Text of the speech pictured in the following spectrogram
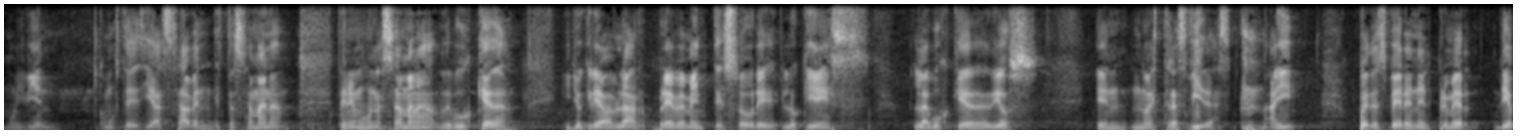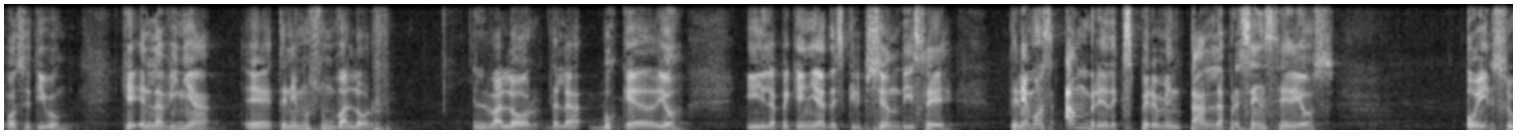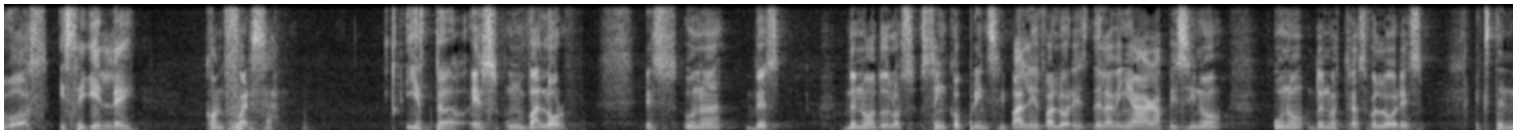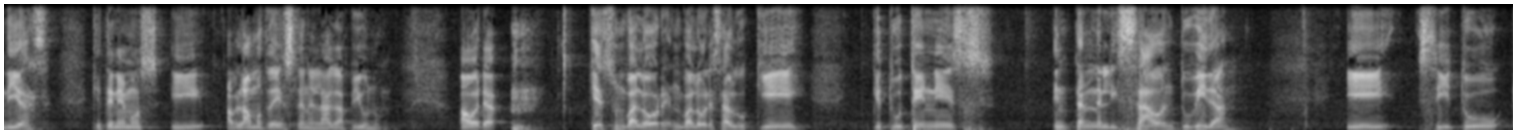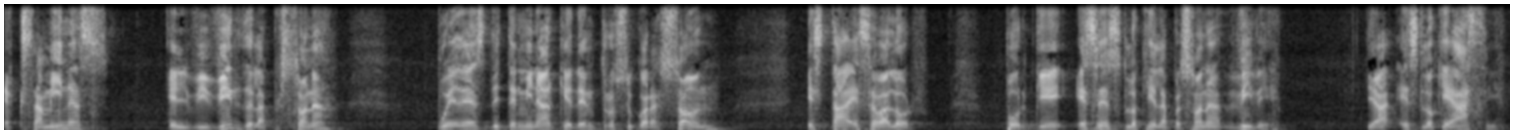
Muy bien. Como ustedes ya saben, esta semana tenemos una semana de búsqueda y yo quería hablar brevemente sobre lo que es la búsqueda de Dios en nuestras vidas. Ahí puedes ver en el primer diapositivo que en la viña eh, tenemos un valor, el valor de la búsqueda de Dios y la pequeña descripción dice, tenemos hambre de experimentar la presencia de Dios oír su voz y seguirle con fuerza. Y esto es un valor, es uno de, no de los cinco principales valores de la Viña Agape, sino uno de nuestros valores extendidas que tenemos y hablamos de esto en el Agape 1. Ahora, ¿qué es un valor? Un valor es algo que, que tú tienes internalizado en tu vida y si tú examinas el vivir de la persona, puedes determinar que dentro de su corazón está ese valor, porque ese es lo que la persona vive, ya es lo que hace.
